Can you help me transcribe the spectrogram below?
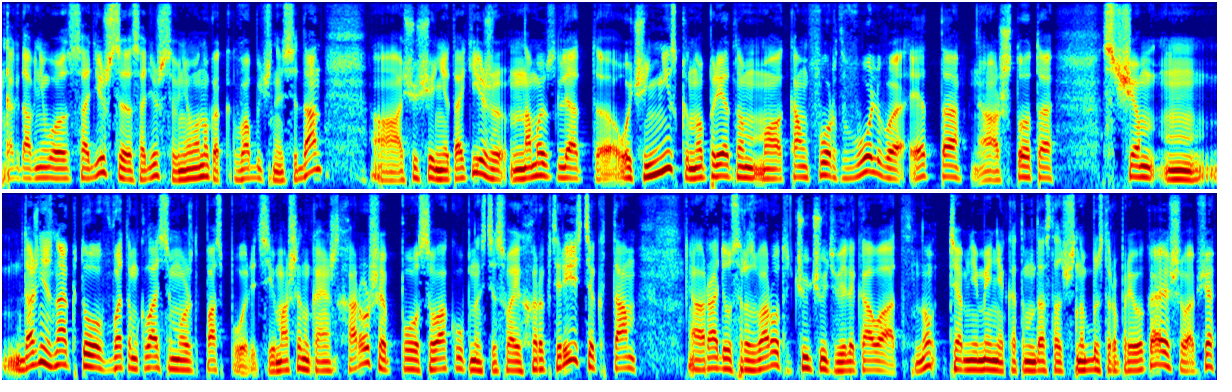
когда в него садишься, садишься в него, ну, как в обычный седан, а, ощущения такие же, на мой взгляд, очень низко, но при этом а, комфорт Volvo — это а, что-то, с чем даже не знаю, кто в этом классе может поспорить. И машина, конечно, хорошая по совокупности своих характеристик, там радиус разворота чуть-чуть великоват, но, тем не менее, к этому достаточно быстро привыкаешь, и вообще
